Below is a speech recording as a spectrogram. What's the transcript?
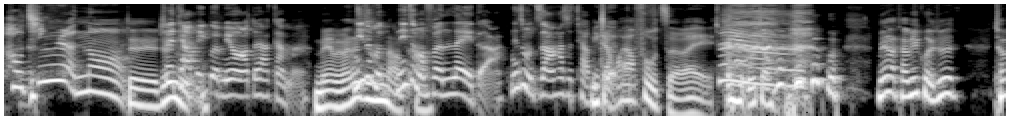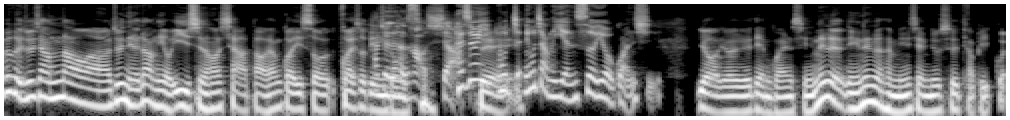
好惊人哦！对对，就是所以调皮鬼没有要对他干嘛？没有没有，你怎么你怎么分类的啊？你怎么知道他是调皮鬼你讲？话要负责哎。对啊，我讲 没有调皮鬼，就是调皮鬼就是这样闹啊，就是你让你有意识，然后吓到，像怪兽怪兽电影他觉得很好，笑还。是因为我讲我讲的颜色也有关系。有有有点关系。那个你那个很明显就是调皮鬼，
